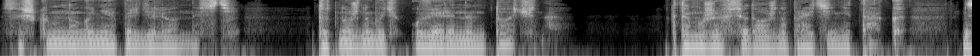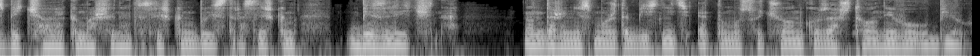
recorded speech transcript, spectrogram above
Слишком много неопределенности. Тут нужно быть уверенным точно. К тому же все должно пройти не так. Сбить человека машиной — это слишком быстро, слишком безлично. Он даже не сможет объяснить этому сучонку, за что он его убил.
